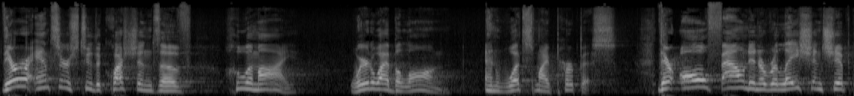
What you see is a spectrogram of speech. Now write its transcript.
There are answers to the questions of who am I? Where do I belong? And what's my purpose? They're all found in a relationship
